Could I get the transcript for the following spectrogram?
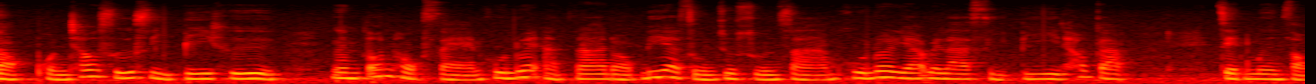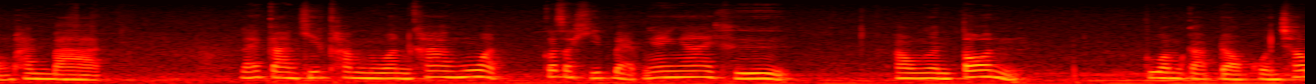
ดอกผลเช่าซื้อ 4 ปี คือเเงินต้น 600,000คูณด้วยอัตราดอกเบี้ย 0.03 คูณด้วยระยะเวลา 4 ปี เท่ากับ 72,000 บาท และการคิดคำนวณค่างวดก็จะคิดแบบง่ายๆ คือ เอาเงินต้น รวมกับดอกผลเช่า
